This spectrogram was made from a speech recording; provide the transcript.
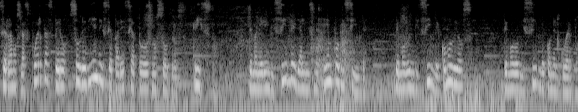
cerramos las puertas, pero sobreviene y se aparece a todos nosotros, Cristo, de manera invisible y al mismo tiempo visible, de modo invisible como Dios, de modo visible con el cuerpo.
